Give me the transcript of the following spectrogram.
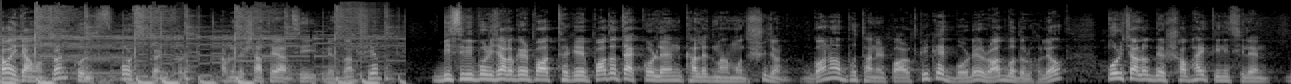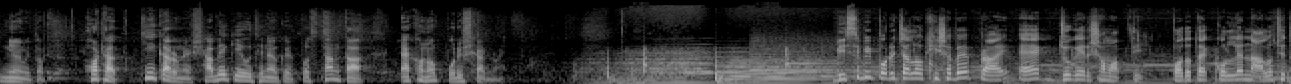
সবাইকে আমন্ত্রণ কুল স্পোর্টস টোয়েন্টি ফোরে আপনাদের সাথে আছি রেদওয়ান শিব। বিসিবি পরিচালকের পদ থেকে পদত্যাগ করলেন খালেদ মাহমুদ সুজন। গণ অভ্যুত্থানের পর ক্রিকেট বোর্ডে রদবদল হলেও পরিচালকদের সভায় তিনি ছিলেন নিয়মিত। হঠাৎ কি কারণে সাবেক এই অধিনায়কের প্রস্থান তা এখনও পরিষ্কার নয়। বিসিবি পরিচালক হিসেবে প্রায় এক যুগের সমাপ্তি। পদত্যাগ করলেন আলোচিত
